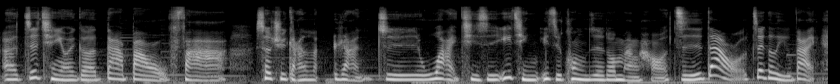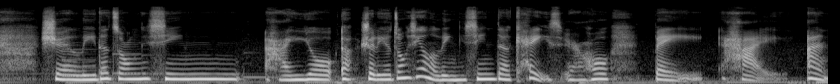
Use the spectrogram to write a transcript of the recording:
呃，之前有一个大爆发社区感染之外，其实疫情一直控制的都蛮好，直到这个礼拜，雪梨的中心还有呃，雪梨的中心有零星的 case，然后北海岸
